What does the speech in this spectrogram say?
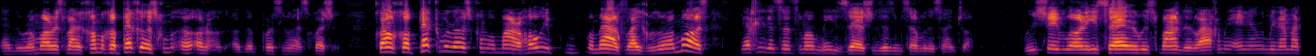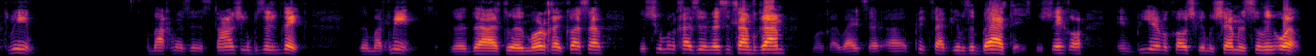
and the Ramah responded, "Come on, Oh no, uh, the person who asked the question. Holy mouth like the zesh and does himself in the same job. We shave low and he said, he responded. Machmer is an astonishing position to take. The matmim, the Mordechai Kosav the Shuman Chazir Nesetam Gam, Mordechai writes that uh, pig fat gives a bad taste. But Shechor in beer, Vakoshke, Meshem, and still oil.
